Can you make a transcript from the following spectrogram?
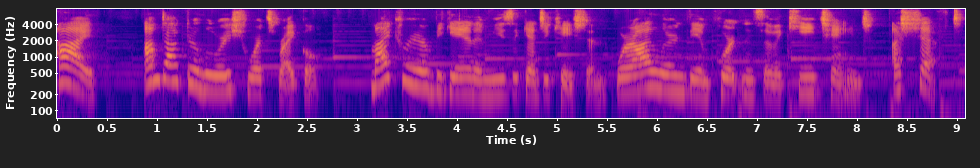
Hi, I'm Dr. Lori Schwartz Reichl. My career began in music education, where I learned the importance of a key change, a shift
